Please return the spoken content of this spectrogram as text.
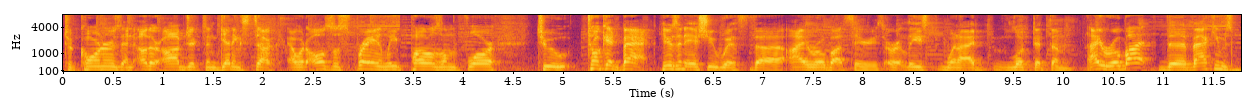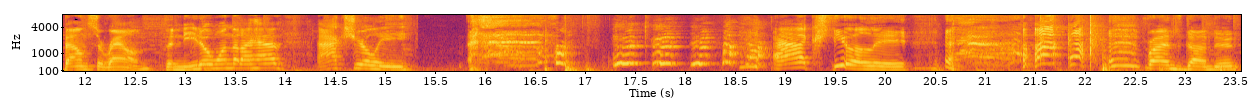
to corners and other objects and getting stuck. I would also spray and leave puddles on the floor to took it back. Here's an issue with the iRobot series, or at least when I looked at them. iRobot, the vacuums bounce around. The Neato one that I have actually actually Brian's done, dude.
